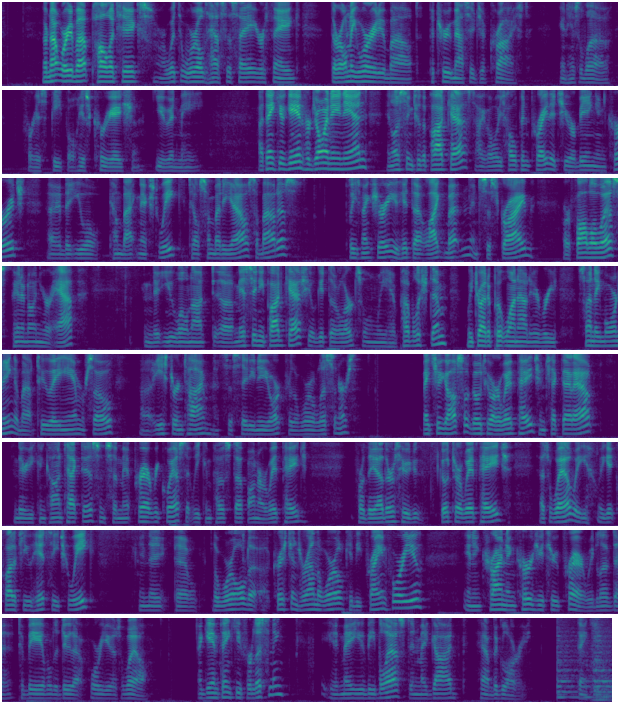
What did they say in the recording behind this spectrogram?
They're not worried about politics or what the world has to say or think. They're only worried about the true message of Christ and His love for His people, His creation, you and me. I thank you again for joining in and listening to the podcast. I always hope and pray that you are being encouraged uh, that you will come back next week, tell somebody else about us. Please make sure you hit that like button and subscribe or follow us, depending on your app, and that you will not uh, miss any podcasts. You'll get the alerts when we have published them. We try to put one out every Sunday morning about 2 a.m. or so, uh, Eastern Time. That's the city, New York, for the world listeners. Make sure you also go to our webpage and check that out. And there you can contact us and submit prayer requests that we can post up on our webpage. For the others who go to our webpage as well, we, we get quite a few hits each week. And the, uh, the world, uh, Christians around the world, could be praying for you and in trying to encourage you through prayer. We'd love to, to be able to do that for you as well. Again, thank you for listening. And may you be blessed and may God have the glory. Thank you.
